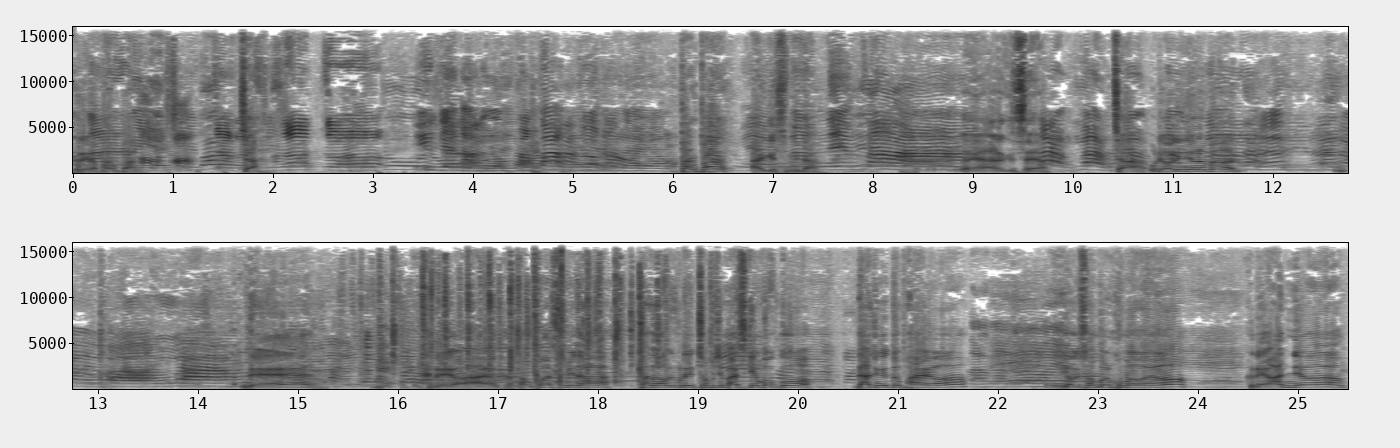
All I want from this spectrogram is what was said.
그래요, 팡팡. 자, 팡팡. 알겠습니다. 예, 알겠어요. 자, 우리 어린이 여러분. 네. 그래요. 아유, 고- 고맙습니다. 가서 우리 점심 맛있게 먹고 나중에 또 봐요. 여기 선물 고마워요. 그래요. 안녕.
